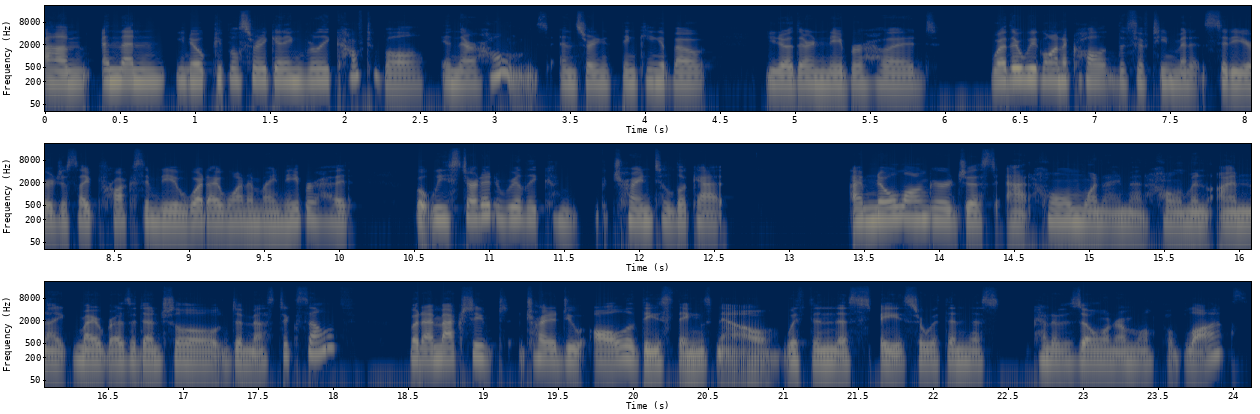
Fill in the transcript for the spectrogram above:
Um, and then, you know, people started getting really comfortable in their homes and starting thinking about, you know, their neighborhood, whether we want to call it the 15 minute city or just like proximity of what I want in my neighborhood. But we started really trying to look at, I'm no longer just at home when I'm at home and I'm like my residential domestic self, but I'm actually t- trying to do all of these things now within this space or within this kind of zone or multiple blocks.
